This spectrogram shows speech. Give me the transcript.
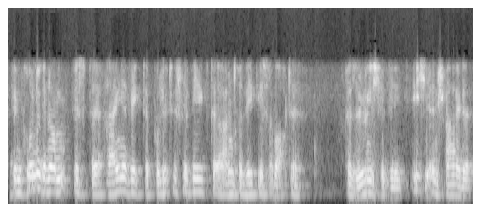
Im Grunde genommen ist der eine Weg der politische Weg, der andere Weg ist aber auch der persönliche Weg. Ich entscheide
